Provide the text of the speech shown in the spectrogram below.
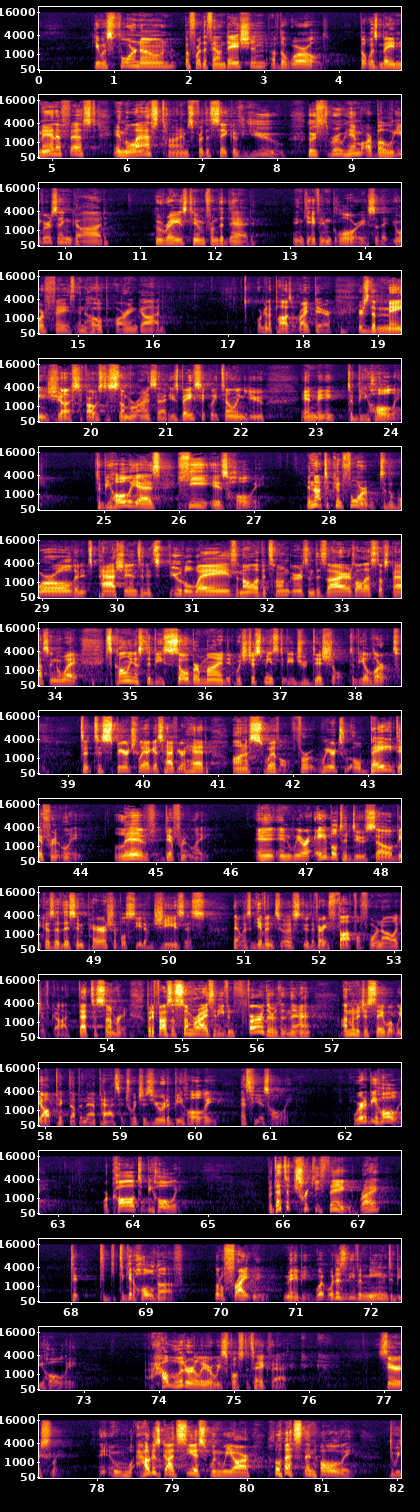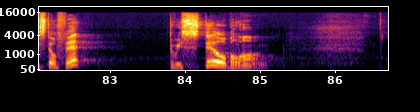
He was foreknown before the foundation of the world, but was made manifest in last times for the sake of you, who through him are believers in God, who raised him from the dead and gave him glory, so that your faith and hope are in God. We're going to pause it right there. Here's the main just, if I was to summarize that. He's basically telling you and me to be holy, to be holy as he is holy and not to conform to the world and its passions and its futile ways and all of its hungers and desires. All that stuff's passing away. He's calling us to be sober minded, which just means to be judicial, to be alert, to, to spiritually, I guess, have your head on a swivel. For we are to obey differently, live differently. And, and we are able to do so because of this imperishable seed of Jesus that was given to us through the very thoughtful foreknowledge of God. That's a summary. But if I was to summarize it even further than that, I'm going to just say what we all picked up in that passage, which is you are to be holy as he is holy. We're to be holy. We're called to be holy. But that's a tricky thing, right? To, to, to get hold of. A little frightening, maybe. What, what does it even mean to be holy? How literally are we supposed to take that? Seriously. How does God see us when we are less than holy? Do we still fit? Do we still belong?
